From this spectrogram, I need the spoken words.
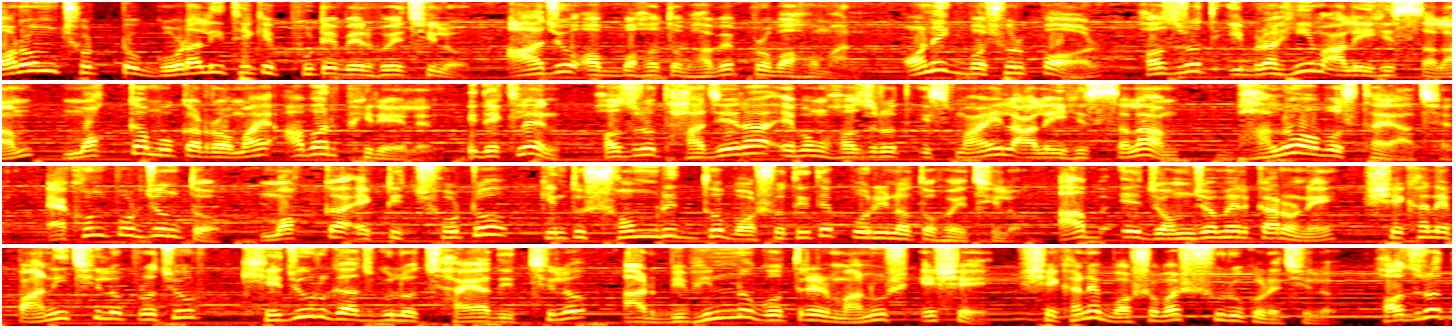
নরম ছোট্ট গোড়ালি থেকে ফুটে বের হয়েছিল আজও অব্যাহতভাবে প্রবাহমান। অনেক বছর পর হজরত ইব্রাহিম আলিহিসাল্লাম মক্কা মুকাররমায় আবার ফিরে এলেন। দেখলেন হজরত হাজেরা এবং হজরত ইসমাইল আলিহিসাল্লাম ভালো অবস্থায় আছেন। এখন পর্যন্ত মক্কা একটি ছোট কিন্তু সমৃদ্ধ বসতিতে পরিণত হয়েছিল। আব এ জমজমের কারণে সেখানে পানি ছিল প্রচুর, খেজুর গাছগুলো ছায়া দিচ্ছিল আর বিভিন্ন গোত্রের মানুষ এসে সেখানে বসবাস শুরু করেছিল। হজরত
